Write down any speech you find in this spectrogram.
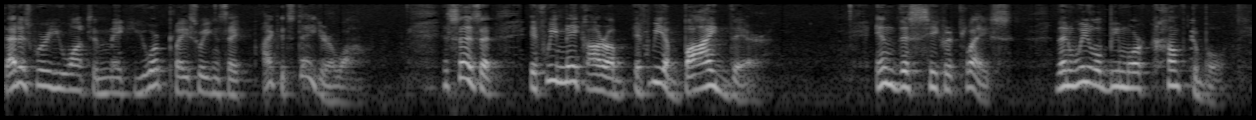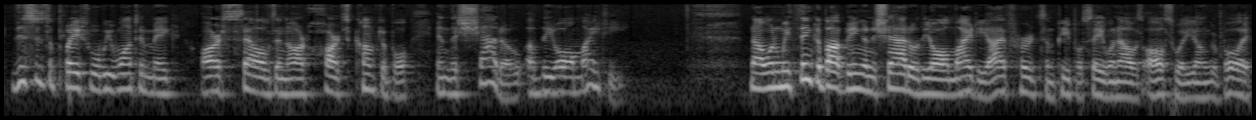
That is where you want to make your place where you can say, I could stay here a while. It says that if we make our if we abide there in this secret place, then we will be more comfortable. This is the place where we want to make ourselves and our hearts comfortable in the shadow of the Almighty. Now, when we think about being in the shadow of the Almighty, I've heard some people say when I was also a younger boy,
